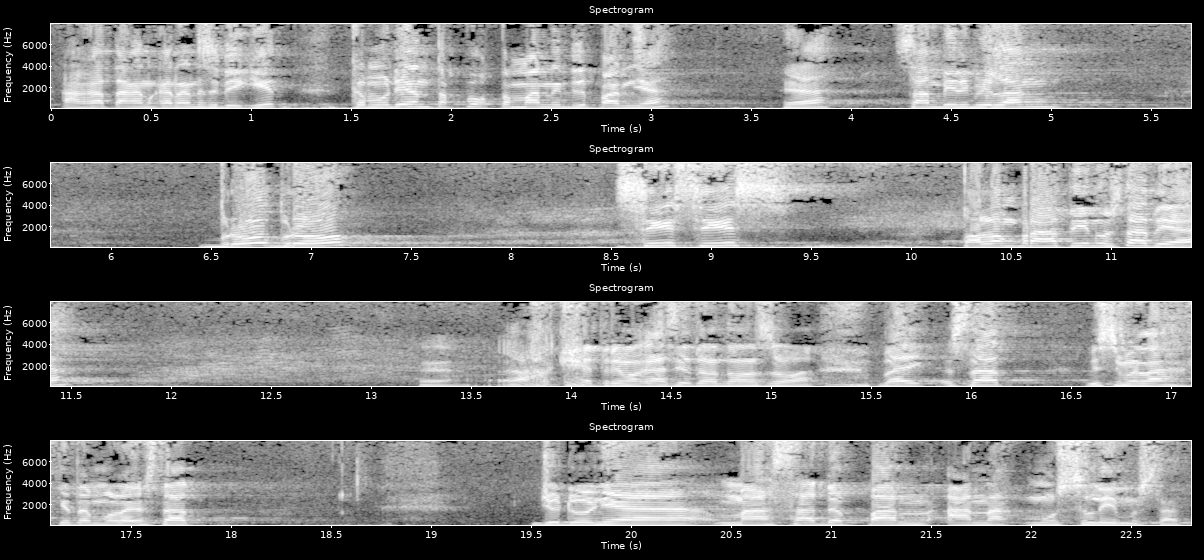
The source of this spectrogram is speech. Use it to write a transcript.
angkat tangan kanannya sedikit, kemudian tepuk teman di depannya, ya, sambil bilang, bro bro, sis sis, tolong perhatiin Ustadz ya. Ya. Oke, terima kasih teman-teman semua. Baik, Ustadz, Bismillah, kita mulai Ustadz. Judulnya Masa Depan Anak Muslim, Ustadz.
